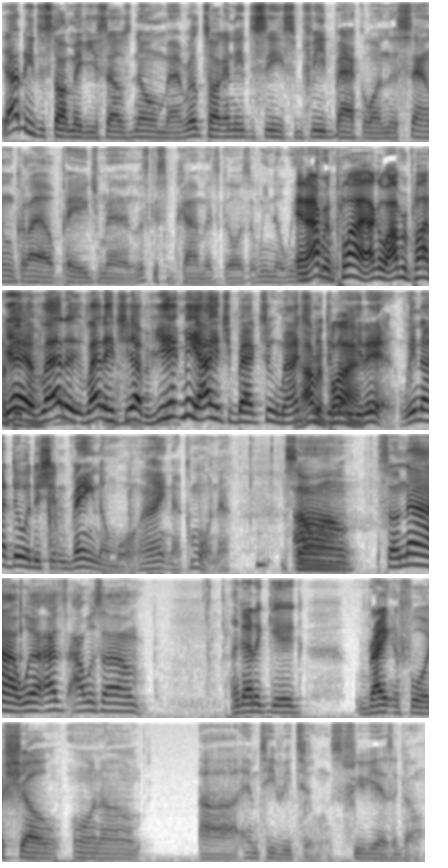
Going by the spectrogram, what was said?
Y'all need to start making yourselves known, man. Real talk, I need to see some feedback on this SoundCloud page, man. Let's get some comments going so we know we And I reply. I go. I reply to yeah, people. Vlad, Vlad hit you up. If you hit me, I hit you back too, man. I just I need to know you're there. We're not doing this shit in vain no more. All right, now come on now. So um, um, so now, well, I, was- I was um, I got a gig writing for a show on um, uh, MTV two a few years ago,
